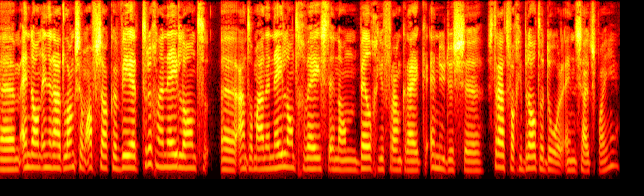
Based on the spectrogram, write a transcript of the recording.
Um, en dan inderdaad langzaam afzakken, weer terug naar Nederland. Een uh, aantal maanden in Nederland geweest en dan België, Frankrijk en nu dus uh, Straat van Gibraltar door en Zuid-Spanje.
